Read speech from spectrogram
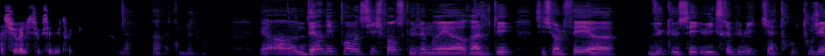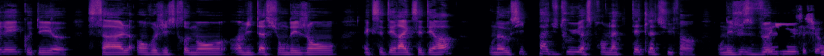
assuré le succès du truc. Ouais, complètement. Et un dernier point aussi, je pense, que j'aimerais, heu, rajouter, c'est sur le fait, heu, vu que c'est UX République qui a trou tout géré côté, salle, enregistrement, invitation des gens et cetera et cetera, on a aussi pas du tout eu à se prendre la tête là-dessus. Enfin, on est juste Oui, venus, c'est on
